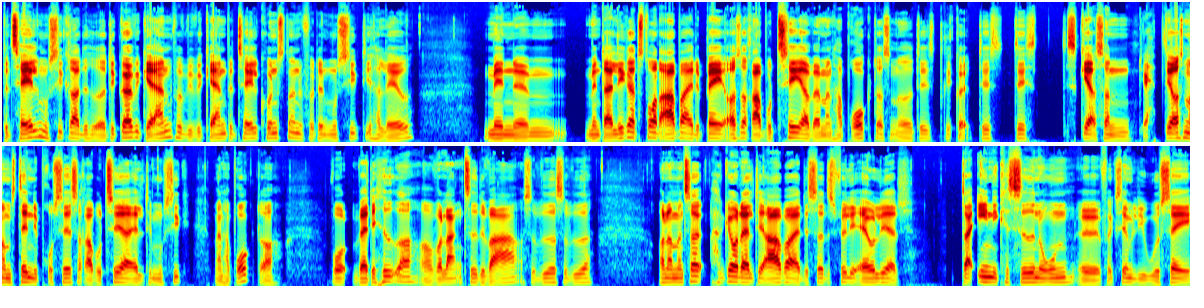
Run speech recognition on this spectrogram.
betale musikrettigheder. Det gør vi gerne, for vi vil gerne betale kunstnerne for den musik, de har lavet. Men, øhm, men der ligger et stort arbejde bag også at rapportere, hvad man har brugt og sådan noget. Det, det, gør, det, det sker sådan, ja, det er også en omstændig proces at rapportere alt det musik, man har brugt, og hvor, hvad det hedder, og hvor lang tid det varer, og så videre, og så videre. Og når man så har gjort alt det arbejde, så er det selvfølgelig ærgerligt, at der egentlig kan sidde nogen, øh, for eksempel i USA,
